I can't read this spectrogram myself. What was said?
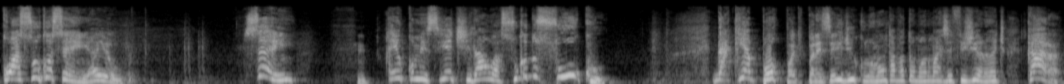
com açúcar ou sem? Aí eu, sem. Aí eu comecei a tirar o açúcar do suco. Daqui a pouco, pode parecer ridículo, eu não tava tomando mais refrigerante. Cara,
